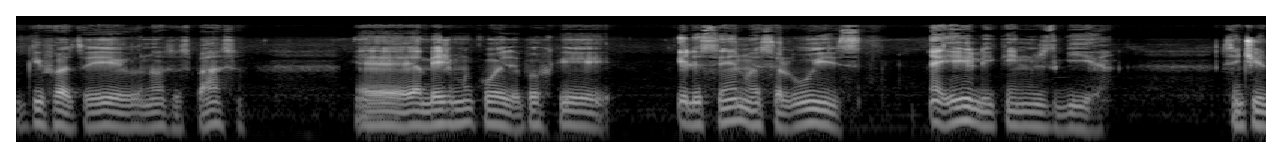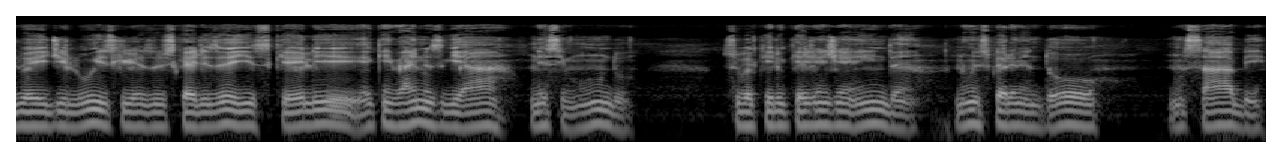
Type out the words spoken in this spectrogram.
o que fazer, o nosso espaço, é a mesma coisa, porque Ele sendo essa luz, é Ele quem nos guia. Sentido aí de luz que Jesus quer dizer isso, que Ele é quem vai nos guiar nesse mundo sobre aquilo que a gente ainda não experimentou, não sabe,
